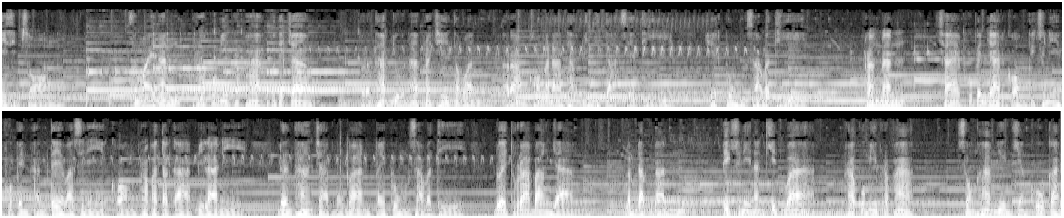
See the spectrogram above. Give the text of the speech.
842 สมัยนั้นพระผู้มีพระภาคพุทธเจ้า ประทับอยู่ณพระเชตวัน อารามของอนาถาบินทิกาเศรษฐี เขตกรุงสาวัตถี ครั้งนั้น ชายผู้เป็นญาติของภิกษุณีผู้เป็นอันเตวาสินีของพระพัตกาปิลานี เดินทางจากหมู่บ้านไปกรุงสาวัตถี ด้วยธุระบางอย่างลำดับนั้น ภิกษุณีนั้นคิดว่า พระผู้มีพระภาคทรงห้ามยืนเคียงคู่กัน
